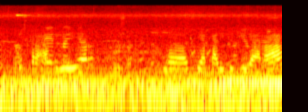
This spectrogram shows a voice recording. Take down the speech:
Terus terakhir kan eh, setiap kali cuci darah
